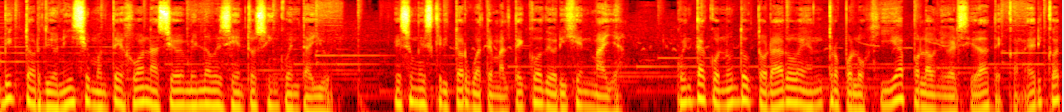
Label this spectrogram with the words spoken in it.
Víctor Dionisio Montejo nació en 1951. Es un escritor guatemalteco de origen maya. Cuenta con un doctorado en antropología por la Universidad de Connecticut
